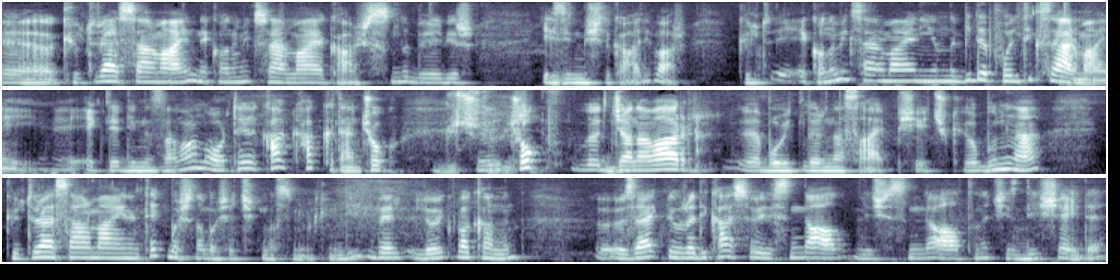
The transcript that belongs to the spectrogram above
E, kültürel sermayenin ekonomik sermaye karşısında böyle bir ezilmişlik hali var. Kült ekonomik sermayenin yanına bir de politik sermayeyi e, eklediğiniz zaman ortaya hak- hakikaten çok Güçlü e, bir şey. çok canavar e, boyutlarına sahip bir şey çıkıyor. Bununla kültürel sermayenin tek başına başa çıkması mümkün değil ve Loic Vacan'ın e, özellikle radikal söyleşisinde, ilişkisinde altını çizdiği şey de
